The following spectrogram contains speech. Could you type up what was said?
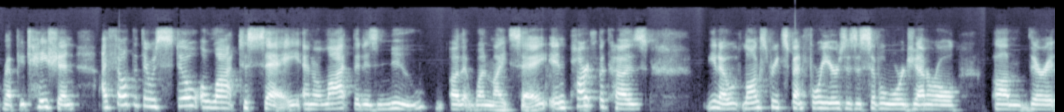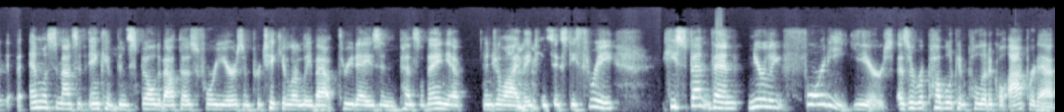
reputation. I felt that there was still a lot to say and a lot that is new uh, that one might say, in part because you know Longstreet spent four years as a Civil War general. Um, there endless amounts of ink have been spilled about those four years, and particularly about three days in Pennsylvania in July of 1863. He spent then nearly 40 years as a Republican political operative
